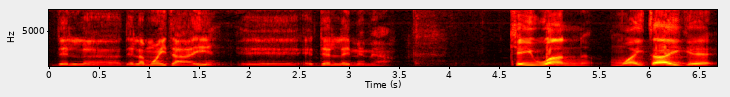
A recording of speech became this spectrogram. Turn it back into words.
del- della Muay Thai eh, e dell'MMA. K1 Muay Thai che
